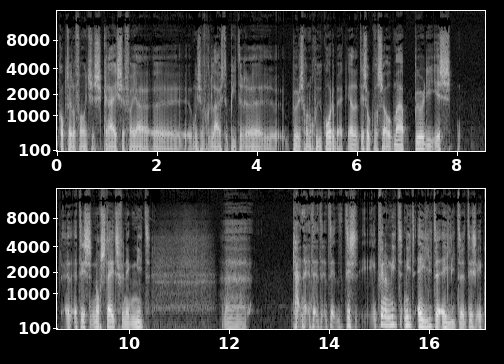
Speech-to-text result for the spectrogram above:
koptelefoontjes krijsen van ja, je even goed luisteren Pieter, Purdy is gewoon een goede quarterback. Ja, dat is ook wel zo, maar Purdy is, het, het is nog steeds vind ik niet, ja, nee, het, is, ik vind hem niet, niet elite elite. Het is, ik,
